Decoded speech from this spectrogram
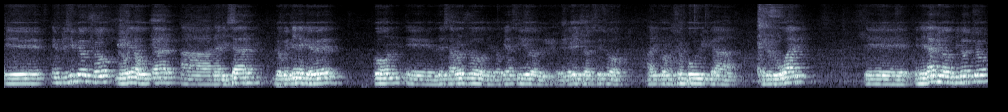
en principio yo me voy a buscar a analizar lo que tiene que ver con el desarrollo de lo que ha sido el, derecho de acceso a la información pública en Uruguay. en el año 2008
